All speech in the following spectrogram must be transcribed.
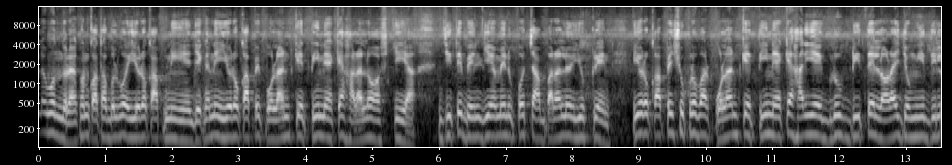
হ্যালো বন্ধুরা, এখন কথা বলব ইউরো কাপ নিয়ে। যেখানে ইউরো কাপে পোল্যান্ডকে তিন একে হারালো অস্ট্রিয়া, জিতে বেলজিয়ামের উপর চাপ বাড়ালো ইউক্রেন। ইউরো কাপে শুক্রবার পোল্যান্ডকে তিন একে হারিয়ে গ্রুপ ডিতে লড়াই জমিয়ে দিল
